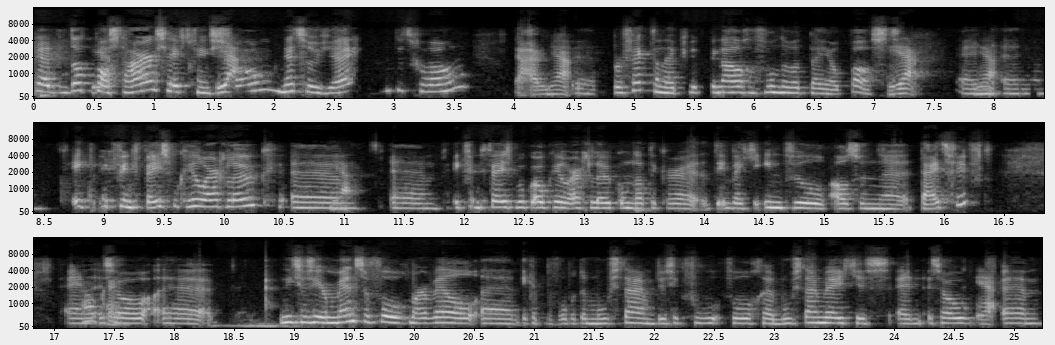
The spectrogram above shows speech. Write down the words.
ja, dat past haar. Ze heeft geen schroom, net zoals jij. doet het gewoon. Ja, perfect. Dan heb je het kanaal gevonden wat bij jou past. Ja, en ja. uh, ik, ik vind Facebook heel erg leuk. Uh, ja. uh, ik vind Facebook ook heel erg leuk omdat ik er het een beetje invul als een uh, tijdschrift. En okay. zo niet zozeer mensen volg, maar wel. ik heb bijvoorbeeld een moestuin, dus ik volg, volg moestuinweetjes. En zo ja. um,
